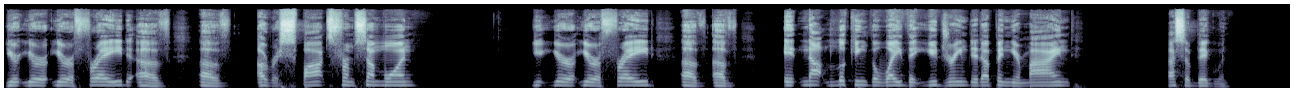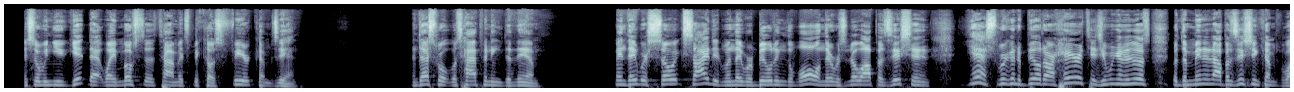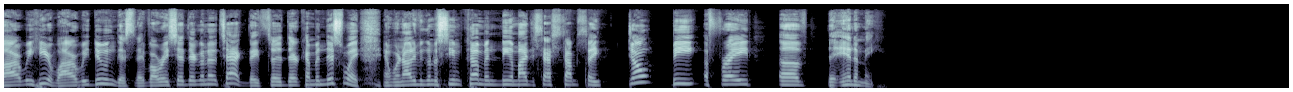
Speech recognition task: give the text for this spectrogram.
You're you're you're afraid of of a response from someone you're, you're afraid of, of it not looking the way that you dreamed it up in your mind. That's a big one. And so when you get that way, most of the time it's because fear comes in. And that's what was happening to them. Man, they were so excited when they were building the wall and there was no opposition. Yes, we're going to build our heritage and we're going to do this. But the minute opposition comes, why are we here? Why are we doing this? They've already said they're going to attack. They said they're coming this way and we're not even going to see them come. And Nehemiah just has to stop and say, don't be afraid of the enemy.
